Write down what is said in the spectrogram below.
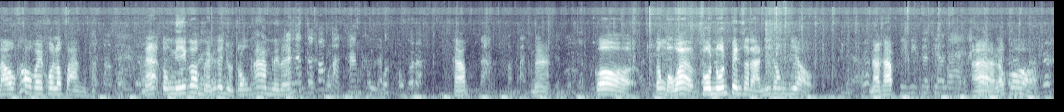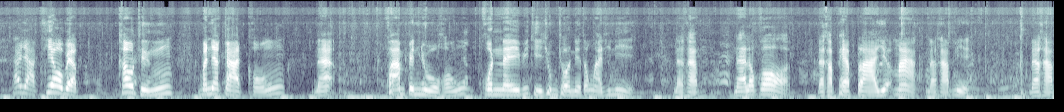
เราเข้าไปคนละฝั่งนะ ตรงนี้ก็เหมือนกับอยู่ตรงข้ามเลยไหมอันนั้นจะเข้าปากทางเขื่อนครับจ้ะเข้าปากทางนะเขื่อนก็ต้องบอกว่าโซนโน้นเป็นสถานที่ท่องเที่ยว นะครับ ที่นี่ก็เที่ยวได้อ่าแล้วก็ถ้าอยากเที่ยวแบบเข้าถึงบรรยากาศของนะความเป็นอยู่ของคนในวิถีชุมชนเนี่ยต้องมาที่นี่นะครับนะแล้วก็นะครับแพปลาเยอะมากนะครับนี่นะครับ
